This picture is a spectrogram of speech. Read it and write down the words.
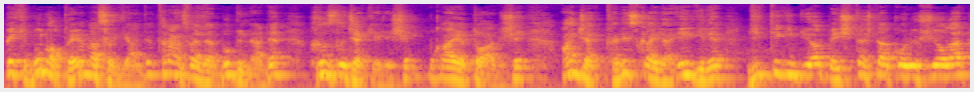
Peki bu noktaya nasıl geldi? Transferler bugünlerde hızlıca gelişir. Bu gayet doğal bir şey. Ancak Taliska ile ilgili gitti gidiyor. Beşiktaş'ta konuşuyorlar.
